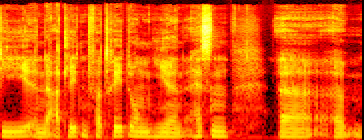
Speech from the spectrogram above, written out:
die in der Athletenvertretung hier in Hessen äh, ähm,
